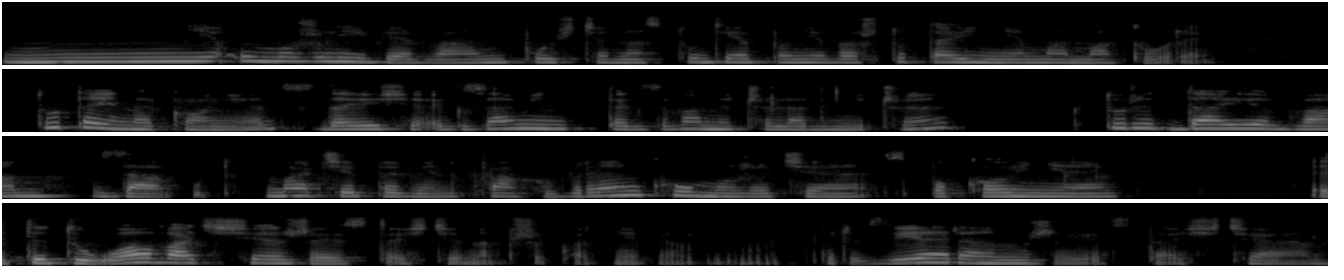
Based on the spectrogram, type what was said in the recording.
nie umożliwia Wam pójścia na studia, ponieważ tutaj nie ma matury. Tutaj na koniec zdaje się egzamin tak zwany czeladniczy, który daje Wam zawód. Macie pewien fach w ręku, możecie spokojnie tytułować się, że jesteście na przykład, nie wiem, fryzjerem, że jesteście...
